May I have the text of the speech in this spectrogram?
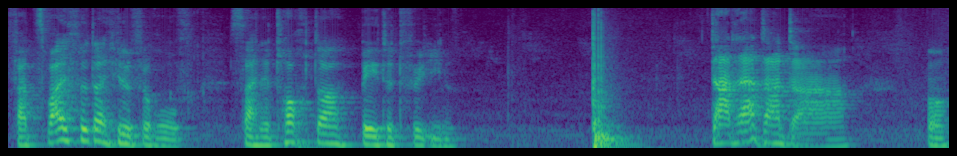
verzweifelter Hilferuf. Seine Tochter betet für ihn. Da, da, da, da. Oh.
